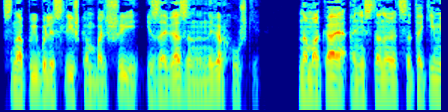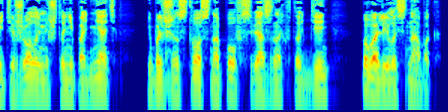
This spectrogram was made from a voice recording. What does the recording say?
Снопы были слишком большие и завязаны на верхушке. Намокая, они становятся такими тяжелыми, что не поднять, и большинство снопов, связанных в тот день, повалилось на бок.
